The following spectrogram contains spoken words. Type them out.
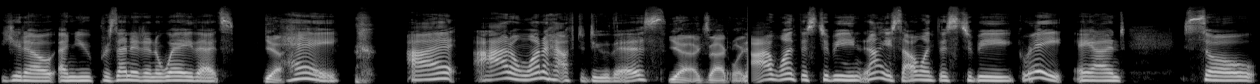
you know and you present it in a way that's yeah. hey i i don't want to have to do this yeah exactly i want this to be nice i want this to be great and so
